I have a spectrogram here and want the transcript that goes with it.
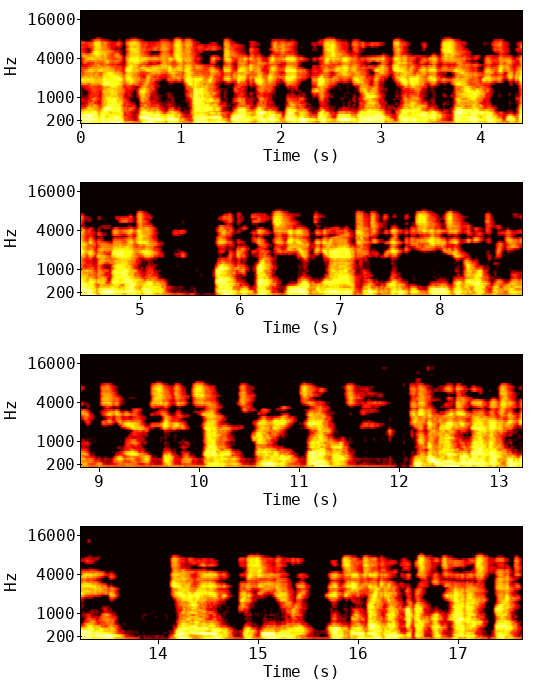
is actually he's trying to make everything procedurally generated. So if you can imagine all the complexity of the interactions with NPCs in the Ultima games, you know, six and seven as primary examples. If you can imagine that actually being generated procedurally, it seems like an impossible task, but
